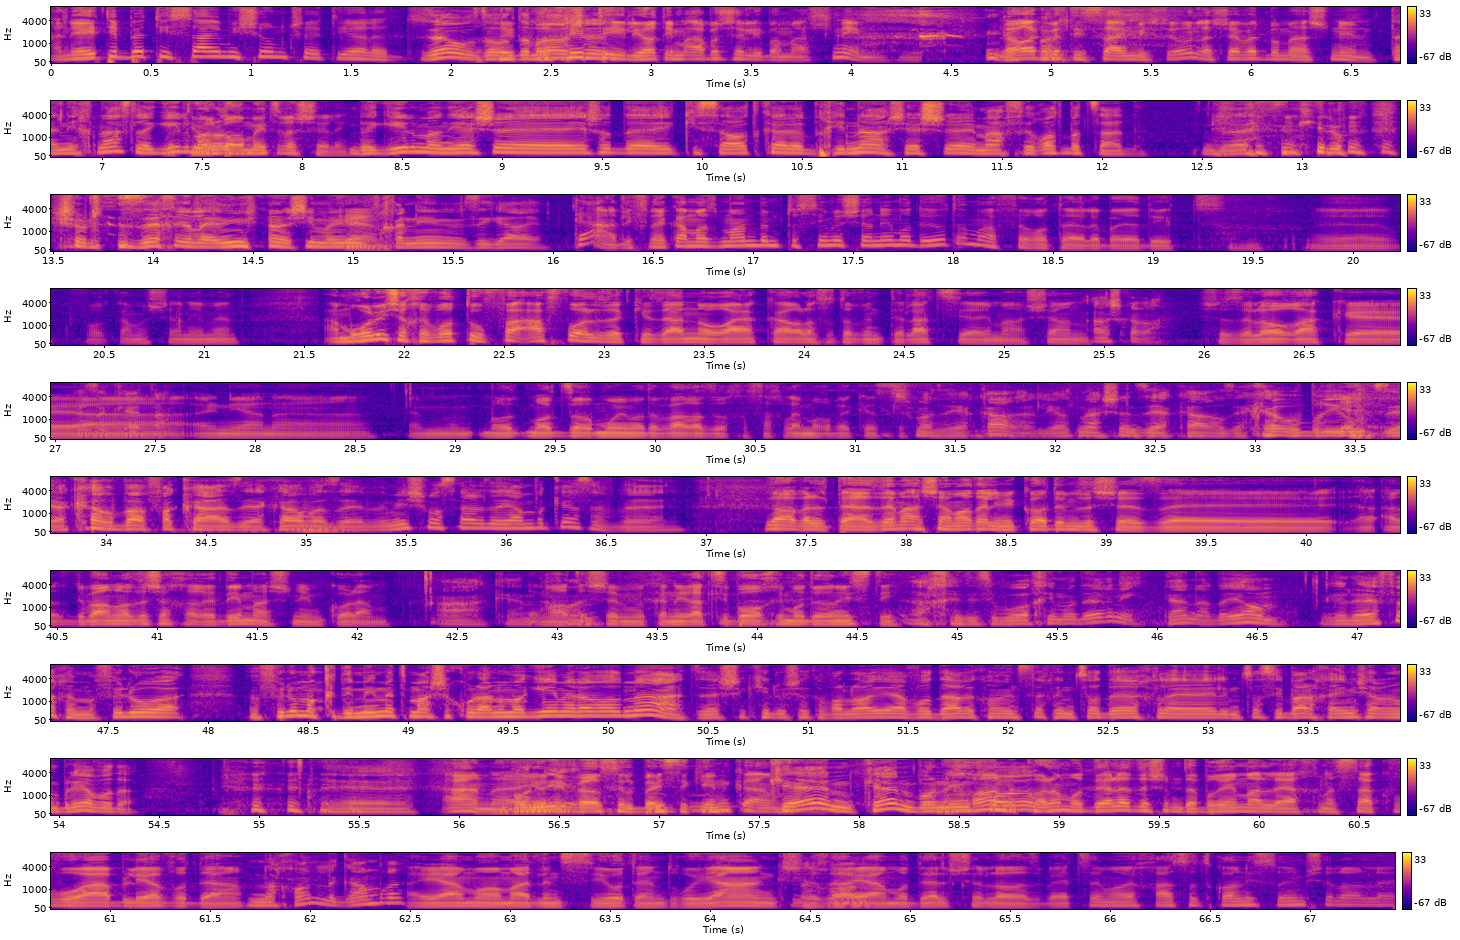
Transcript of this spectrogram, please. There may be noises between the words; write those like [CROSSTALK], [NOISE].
אני הייתי בטיסה עם עישון כשהייתי ילד. זהו, זה עוד דבר ש- זכיתי להיות עם אבא שלי במעשנים. [LAUGHS] לא רק בטיסה עם עישון, לשבת במעשנים. אתה נכנס לגילמן, בטיול בר מצווה שלי. בגילמן יש, אה, עוד אה, כיסאות כאלה בחינה, שיש אה, מאפרות בצד. זה [LAUGHS] כאילו, יש עוד לזכר לימים שאנשים היו כן. נבחנים עם סיגריה. כן, עד לפני כמה זמן במטוסים ישנים עוד היו את המאפרות האלה בידית. כבר כמה שנים אין. אמרו לי שחברות תעופה עפו על זה, כי זה היה נורא יקר לעשות את הוונטילציה עם העשן. אשכרה. שזה לא רק אה. העניין, ה- הם מאוד מאוד זרמו עם הדבר הזה, חסך להם הרבה כסף. תשמע, זה יקר, להיות מעשן זה יקר, זה יקר בבריאות, זה יקר בהפקה, זה יקר בזה, ומישהו עושה על זה ים בכסף. ב- לא, אבל אתה- זה מה שאמרת לי מקודם, זה שזה... דיברנו על זה שהחרדים מעשנים קולם. אה, כן, נכון. אמרת שהם כנראה הציבור הכי מודרניסטי. הכי, זה הציבור הכי מודרני, כן, עד היום. להפך, הם אפילו, הם אפילו מקדימים את מה שכולנו מגיעים אליו עוד מעט. זה שכאילו שכבר לא יהיה עבודה וכבר נצטרך למצוא דרך ל- למצוא סיבה לחיים שלנו בלי עבודה. [LAUGHS] אה, אה, ה-Universal Basic Income. כן, כן, בונים נכון, כבר... וכל המודל הזה שמדברים על הכנסה קבועה בלי עבודה. נכון, לגמרי. היה מועמד לנשיאות אנדרו יאנג, שזה נכון. היה המודל שלו, אז בעצם הוא יכול לעשות כל הניסויים שלו ל...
